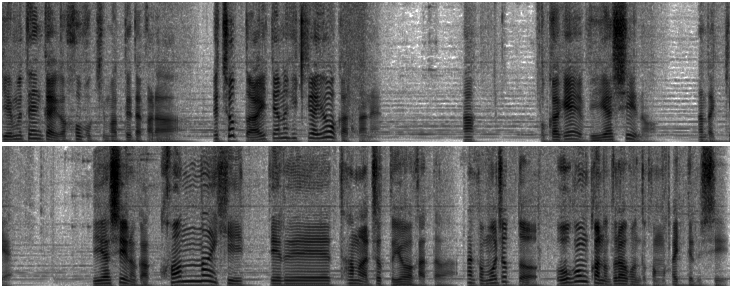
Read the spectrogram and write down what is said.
ゲーム展開がほぼ決まってたからでちょっと相手の引きが弱かったねあおかげ BRC のなんだっけ？BRC のがこんなん引いてるたのはちょっと弱かったわ。なんかもうちょっと黄金花のドラゴンとかも入ってるし、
